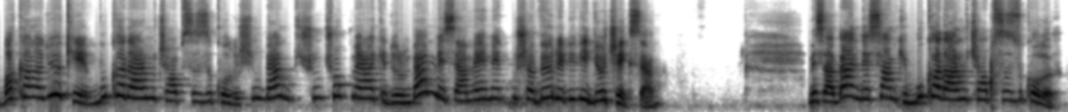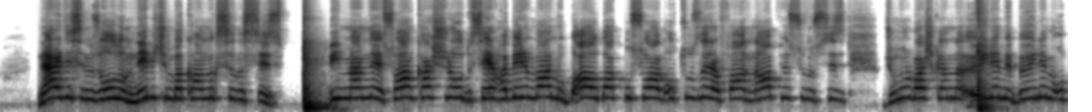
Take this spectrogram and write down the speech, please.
Bakana diyor ki bu kadar mı çapsızlık olur? Şimdi ben şunu çok merak ediyorum. Ben mesela Mehmet Muş'a böyle bir video çeksem. Mesela ben desem ki bu kadar mı çapsızlık olur? Neredesiniz oğlum? Ne biçim bakanlıksınız siz? Bilmem ne soğan kaç lira oldu? Senin haberin var mı? Al bak bu soğan 30 lira falan ne yapıyorsunuz siz? Cumhurbaşkanına öyle mi böyle mi? O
